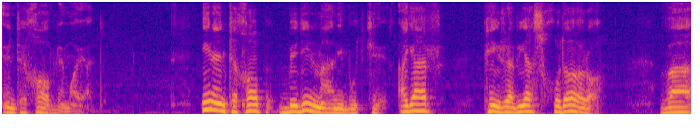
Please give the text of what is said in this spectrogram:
انتخاب نماید. این انتخاب بدین معنی بود که اگر پیروی از خدا را و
